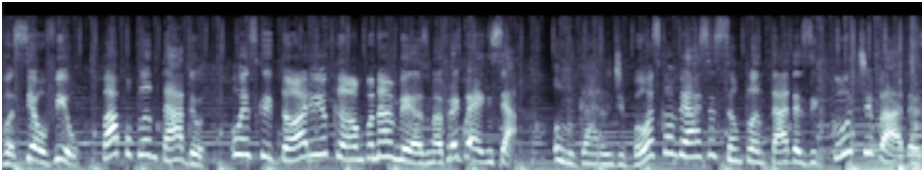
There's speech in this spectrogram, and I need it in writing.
Você ouviu Papo Plantado, o escritório e o campo na mesma frequência. O lugar onde boas conversas são plantadas e cultivadas.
